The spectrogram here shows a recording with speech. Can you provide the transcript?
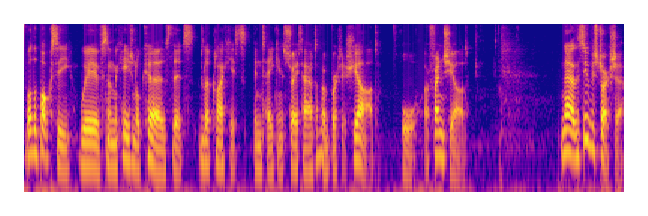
rather boxy with some occasional curves that look like it's been taken straight out of a British yard or a French yard. Now, the superstructure.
